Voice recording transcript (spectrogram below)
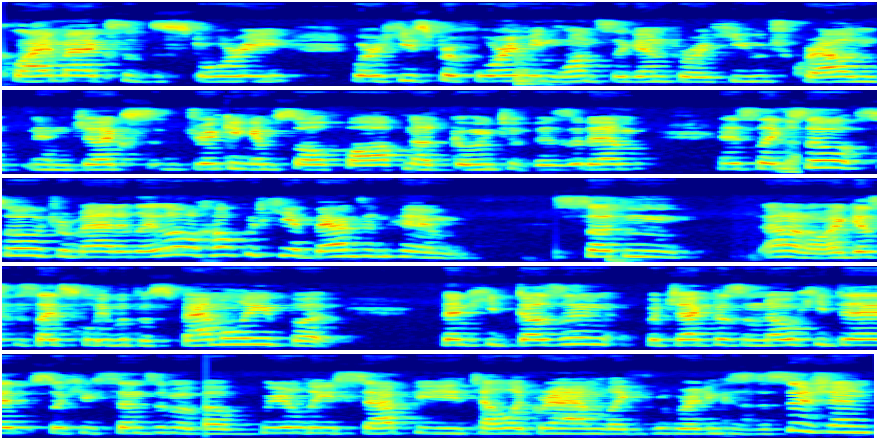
climax of the story where he's performing once again for a huge crowd, and Jack's drinking himself off, not going to visit him. And it's like so so dramatic. Like, oh, how could he abandon him? Sutton, I don't know. I guess decides to leave with his family, but then he doesn't. But Jack doesn't know he did, so he sends him a, weirdly sappy telegram, like regretting his decision.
